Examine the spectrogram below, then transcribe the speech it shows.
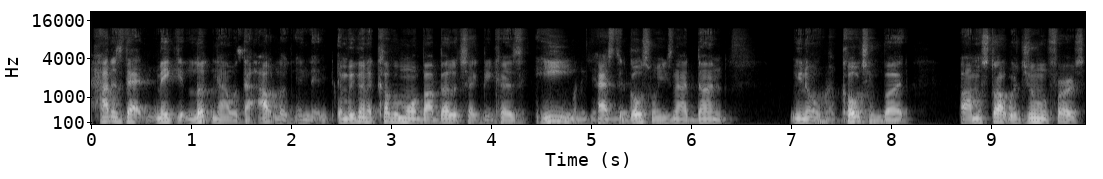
how does that make it look now with the outlook? And and we're gonna cover more about Belichick because he has to go somewhere. He's not done, you know, coaching. But I'm gonna start with June first.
